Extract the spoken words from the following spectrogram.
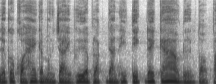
แล้วก็ขอให้กำลังใจเพื่อผลักดันให้ติ๊กได้ก้าวเดินต่อไป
